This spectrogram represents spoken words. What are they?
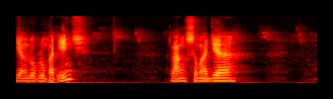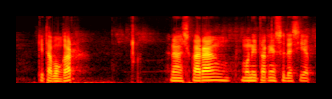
yang 24 inch. Langsung aja kita bongkar. Nah, sekarang monitornya sudah siap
